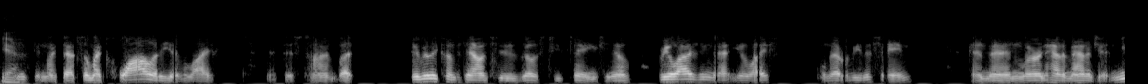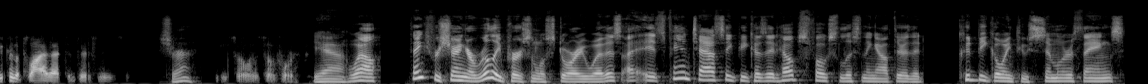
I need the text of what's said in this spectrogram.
Yeah. anything like that. So my quality of life at this time, but it really comes down to those two things, you know, realizing that your life will never be the same and then learn how to manage it. And you can apply that to business Sure. and so on and so forth. Yeah. Well, thanks for sharing a really personal story with us. It's fantastic because it helps folks listening out there that could be going through similar things.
